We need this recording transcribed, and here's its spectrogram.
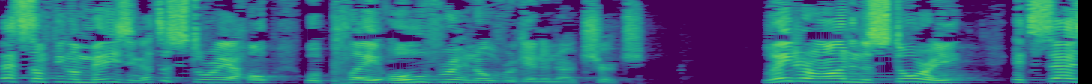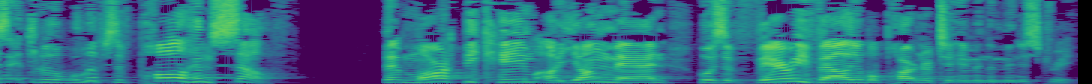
That's something amazing. That's a story I hope will play over and over again in our church. Later on in the story, it says through the lips of Paul himself that Mark became a young man who was a very valuable partner to him in the ministry.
